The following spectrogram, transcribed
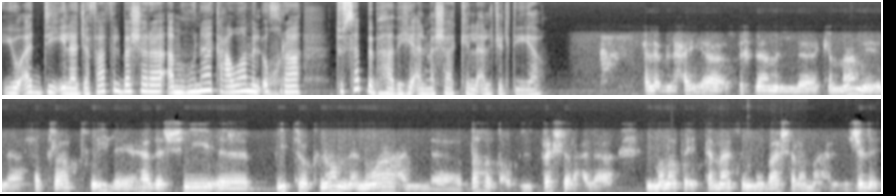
يؤدي إلى جفاف البشرة أم هناك عوامل أخرى تسبب هذه المشاكل الجلدية؟ هلا بالحقيقة استخدام الكمامة لفترات طويلة هذا الشيء آه، بيترك نوع من أنواع الضغط أو البريشر على المناطق التماس المباشرة مع الجلد.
